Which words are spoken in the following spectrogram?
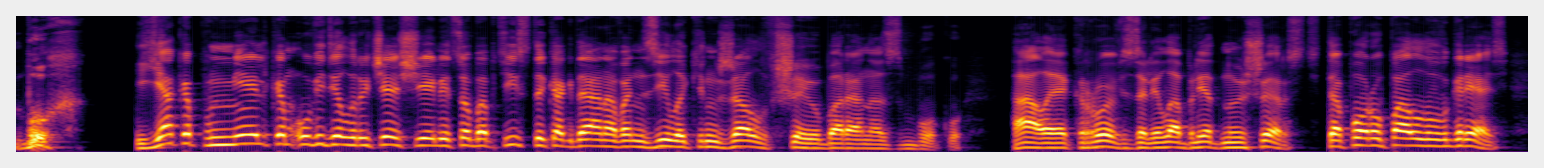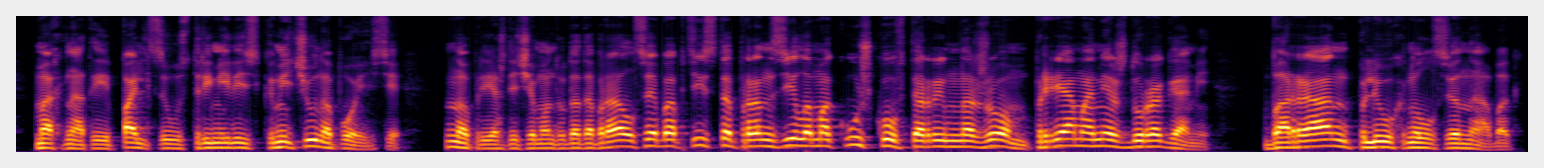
Бух! Якоб мельком увидел рычащее лицо Баптисты, когда она вонзила кинжал в шею барана сбоку. Алая кровь залила бледную шерсть. Топор упал в грязь. Мохнатые пальцы устремились к мечу на поясе. Но прежде чем он туда добрался, Баптиста пронзила макушку вторым ножом прямо между рогами. Баран плюхнулся на бок.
